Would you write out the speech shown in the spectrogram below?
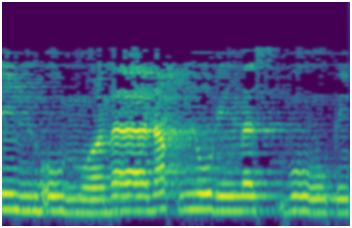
منهم وما نحن بمسبوقين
